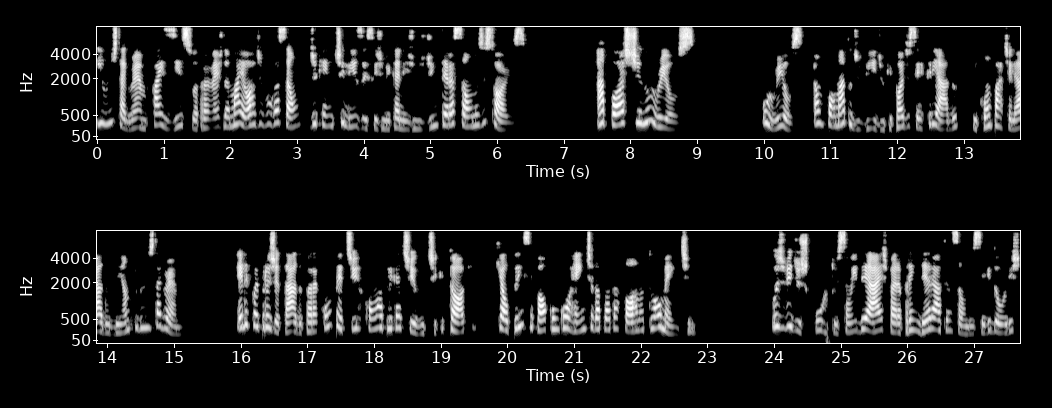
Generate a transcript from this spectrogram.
E o Instagram faz isso através da maior divulgação de quem utiliza esses mecanismos de interação nos stories. Aposte no Reels. O Reels é um formato de vídeo que pode ser criado e compartilhado dentro do Instagram. Ele foi projetado para competir com o aplicativo TikTok, que é o principal concorrente da plataforma atualmente. Os vídeos curtos são ideais para prender a atenção dos seguidores,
